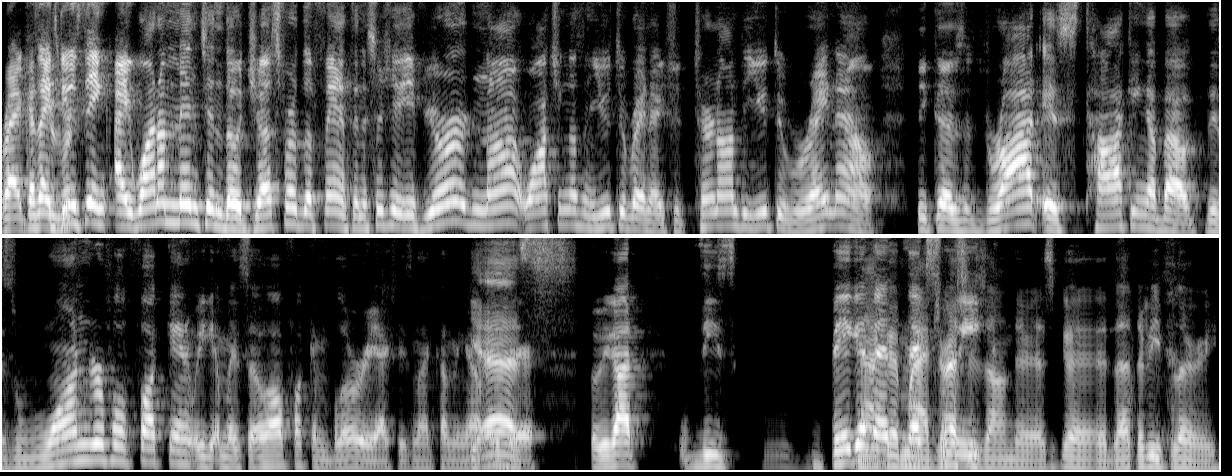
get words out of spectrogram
Right, because I do think I want to mention though, just for the fans, and especially if you're not watching us on YouTube right now, you should turn on to YouTube right now because Rod is talking about this wonderful fucking. We get it's all fucking blurry. Actually, it's not coming out. right here. yes. but we got these big Not event good. My next address week. is on there. That's good. That'll be blurry.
